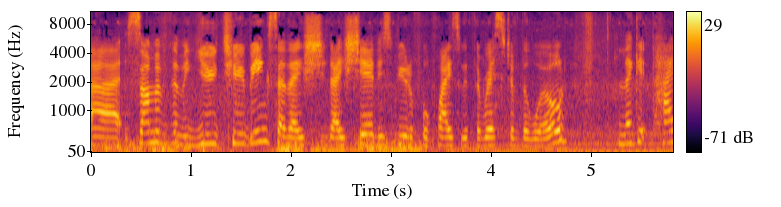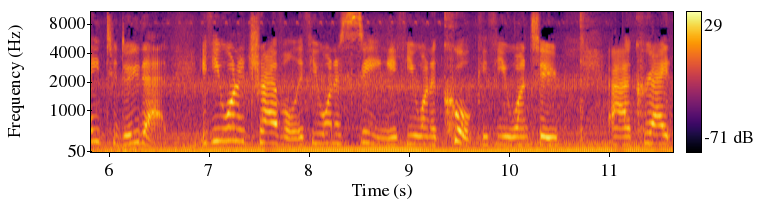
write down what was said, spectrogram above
Uh, some of them are YouTubing, so they, sh- they share this beautiful place with the rest of the world and they get paid to do that. If you want to travel, if you want to sing, if you want to cook, if you want to uh, create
